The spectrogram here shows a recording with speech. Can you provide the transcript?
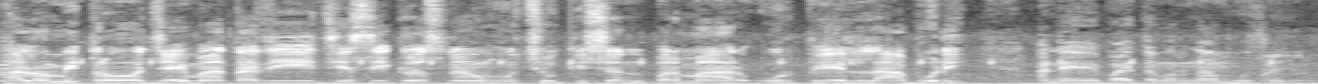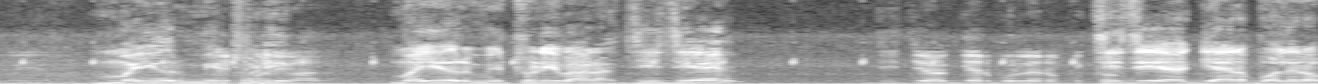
હાલો મિત્રો જય માતાજી જય શ્રી કૃષ્ણ. હું છું કિશન પરમાર ઉર્ફે લાભુડી. અને ભાઈ તમારું નામ શું છે? મયુર મીઠુડી મયુર મીઠુડી. વાળા જીજે? જીજે અગિયાર બોલેરો પિકઅપ જીજે અગિયાર બોલેરો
